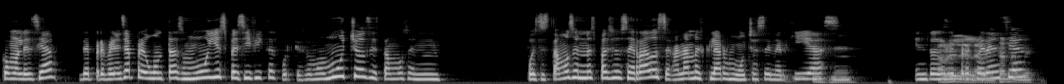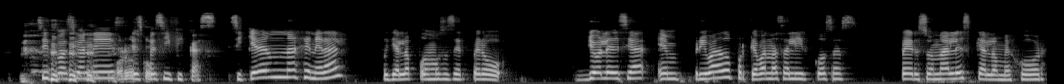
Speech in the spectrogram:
como les decía, de preferencia preguntas muy específicas porque somos muchos y estamos en, pues estamos en un espacio cerrado, se van a mezclar muchas energías. Ujú. Entonces, Ábrele de preferencia, ventana, situaciones específicas. Si quieren una general, pues ya la podemos hacer, pero yo le decía en privado porque van a salir cosas personales que a lo mejor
